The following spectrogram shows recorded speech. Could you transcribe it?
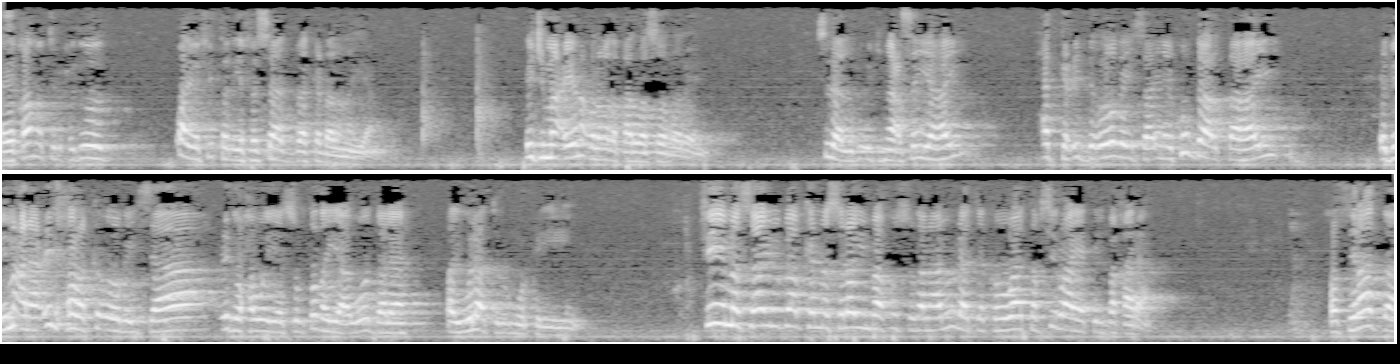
Ee iqaamat lxuduud waayo fitan iyo fasaad baa ka dhalanaya. Ijmaacyana culamada qaar waa soo rareen. Sidaa lagu ijmaacsan yahay xadka cidda oogaysaa inay ku gaar tahay ee bimacnaa cid xora ka oogaysaa cid waxa weeye sultada iyo awoodda leh ay wulaatulumuurka yihiin. Fiihi masaa'ilu baabkan masalooyin baa ku sugan alulata koowaad tafsiru aayati lbaqara fasiraadda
